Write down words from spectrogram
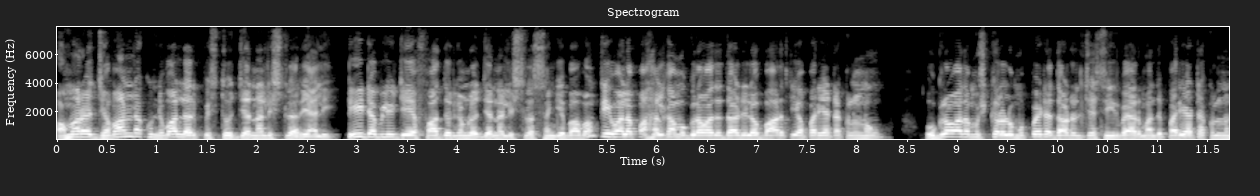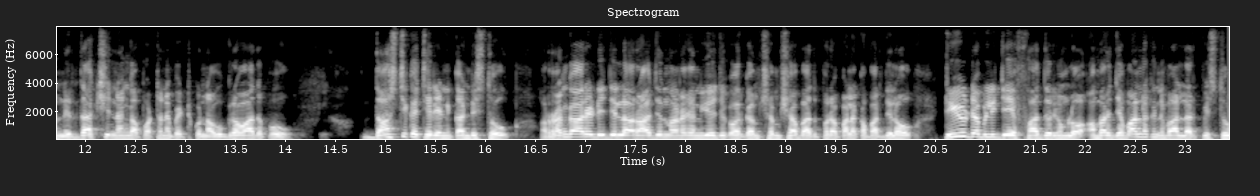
అమర జవాన్లకు నివాళులర్పిస్తూ జర్నలిస్టుల ర్యాలీ. టీడబ్ల్యూజేఎఫ్ ఆధ్వర్యంలో జర్నలిస్టుల సంఘీభావం. ఇటీవల పహల్గాం ఉగ్రవాద దాడిలో భారతీయ పర్యాటకులను ఉగ్రవాద ముష్కరులు ముప్పేట దాడులు చేసి ఇరవై ఆరు మంది పర్యాటకులను నిర్దాక్షిణ్యంగా పొట్టన పెట్టుకున్న ఉగ్రవాదపు దాష్టిక చర్యని ఖండిస్తూ రంగారెడ్డి జిల్లా రాజేంద్రనగర్ నియోజకవర్గం శంషాబాద్ పురపాలక పరిధిలో టీయూడబ్ల్యూజేఎఫ్ ఆధ్వర్యంలో అమర జవాన్లకు నివాళులర్పిస్తూ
